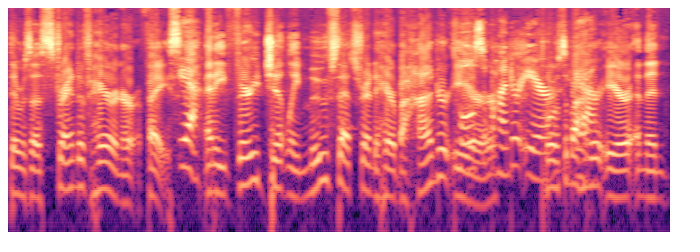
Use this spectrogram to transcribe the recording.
there was a strand of hair in her face Yeah. and he very gently moves that strand of hair behind her Pulls ear it behind her ear, pulls it behind yeah. her ear and then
